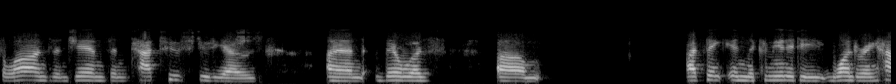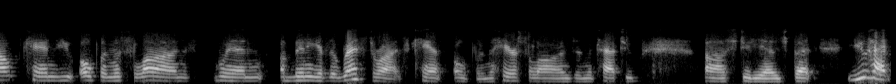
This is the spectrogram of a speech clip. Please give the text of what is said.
salons and gyms and tattoo studios, and there was, um, I think, in the community wondering how can you open the salons when many of the restaurants can't open, the hair salons and the tattoo uh, studios. But you had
